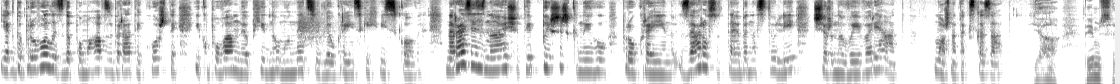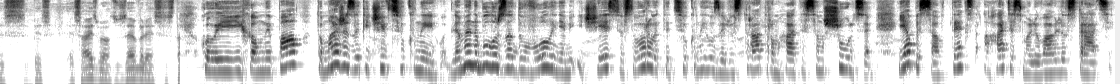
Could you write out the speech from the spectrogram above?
Як доброволець допомагав збирати кошти і купував необхідну амуницію для українських військових. Наразі знаю, що ти пишеш книгу про Україну. Зараз у тебе на столі чорновий варіант, можна так сказати. Jā, pirms es, es, aizbraucu uz Everestu, tā Коли я їхав в Непал, то майже закінчив цю книгу. Для мене було ж задоволенням і честю створювати цю книгу з ілюстратором Гатісом Шульцем. Я писав текст, а Гатіс малював ілюстрації.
